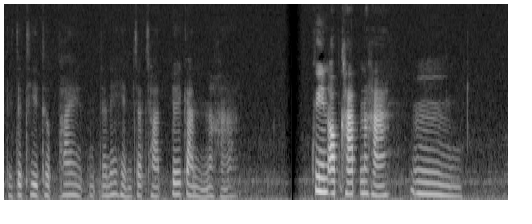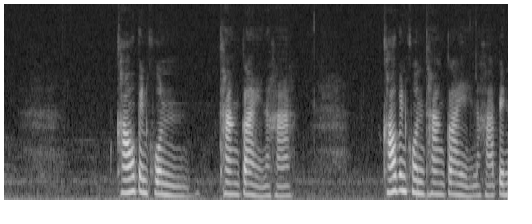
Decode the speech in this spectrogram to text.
เดี๋ยวจะทีเถิบไพ่จะได้เห็นชัดๆด้วยกันนะคะ Queen of Cup นะคะ อืม เขาเป็นคนทางไกลนะคะ เขาเป็นคนทางไกลนะคะ เป็น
